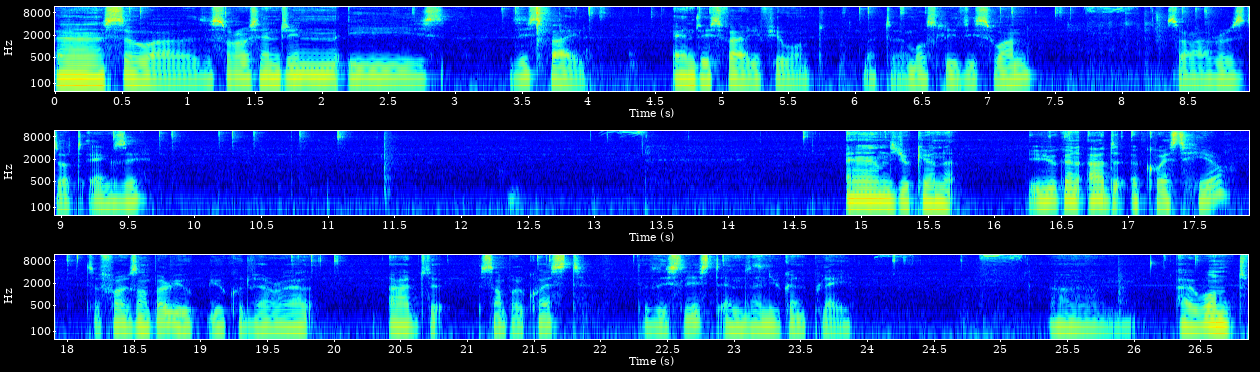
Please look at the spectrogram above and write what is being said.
Uh, so uh, the Solarus engine is this file and this file if you want, but uh, mostly this one, solarus.exe. And you can you can add a quest here. So for example, you you could very well add the sample quest to this list, and then you can play. Um, I won't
